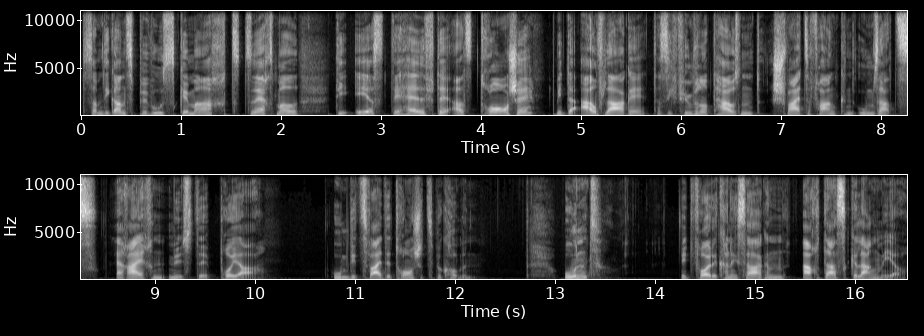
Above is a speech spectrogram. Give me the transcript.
Das haben die ganz bewusst gemacht. Zunächst mal die erste Hälfte als Tranche mit der Auflage, dass ich 500.000 Schweizer Franken Umsatz erreichen müsste pro Jahr, um die zweite Tranche zu bekommen. Und mit Freude kann ich sagen, auch das gelang mir.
